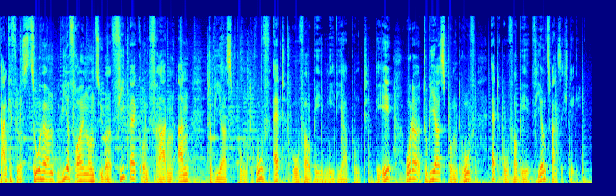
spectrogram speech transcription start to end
Danke fürs Zuhören. Wir freuen uns über Feedback und Fragen an tobias.ruf.ovbmedia.de oder tobias.ruf.ovb24.de.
